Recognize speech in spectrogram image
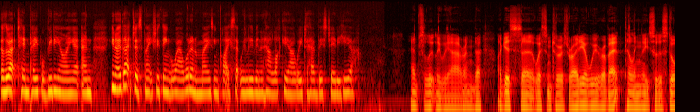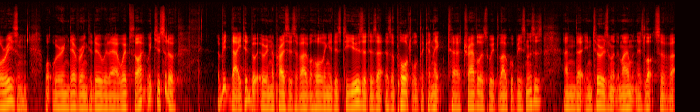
there was about ten people videoing it, and you know that just makes you think, wow, what an amazing place that we live in, and how lucky are we to have this jetty here. Absolutely, we are. And uh, I guess uh, Western Tourist Radio, we're about telling these sort of stories and what we're endeavouring to do with our website, which is sort of a bit dated, but we're in the process of overhauling it, is to use it as a, as a portal to connect uh, travellers with local businesses. And uh, in tourism at the moment, there's lots of uh,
